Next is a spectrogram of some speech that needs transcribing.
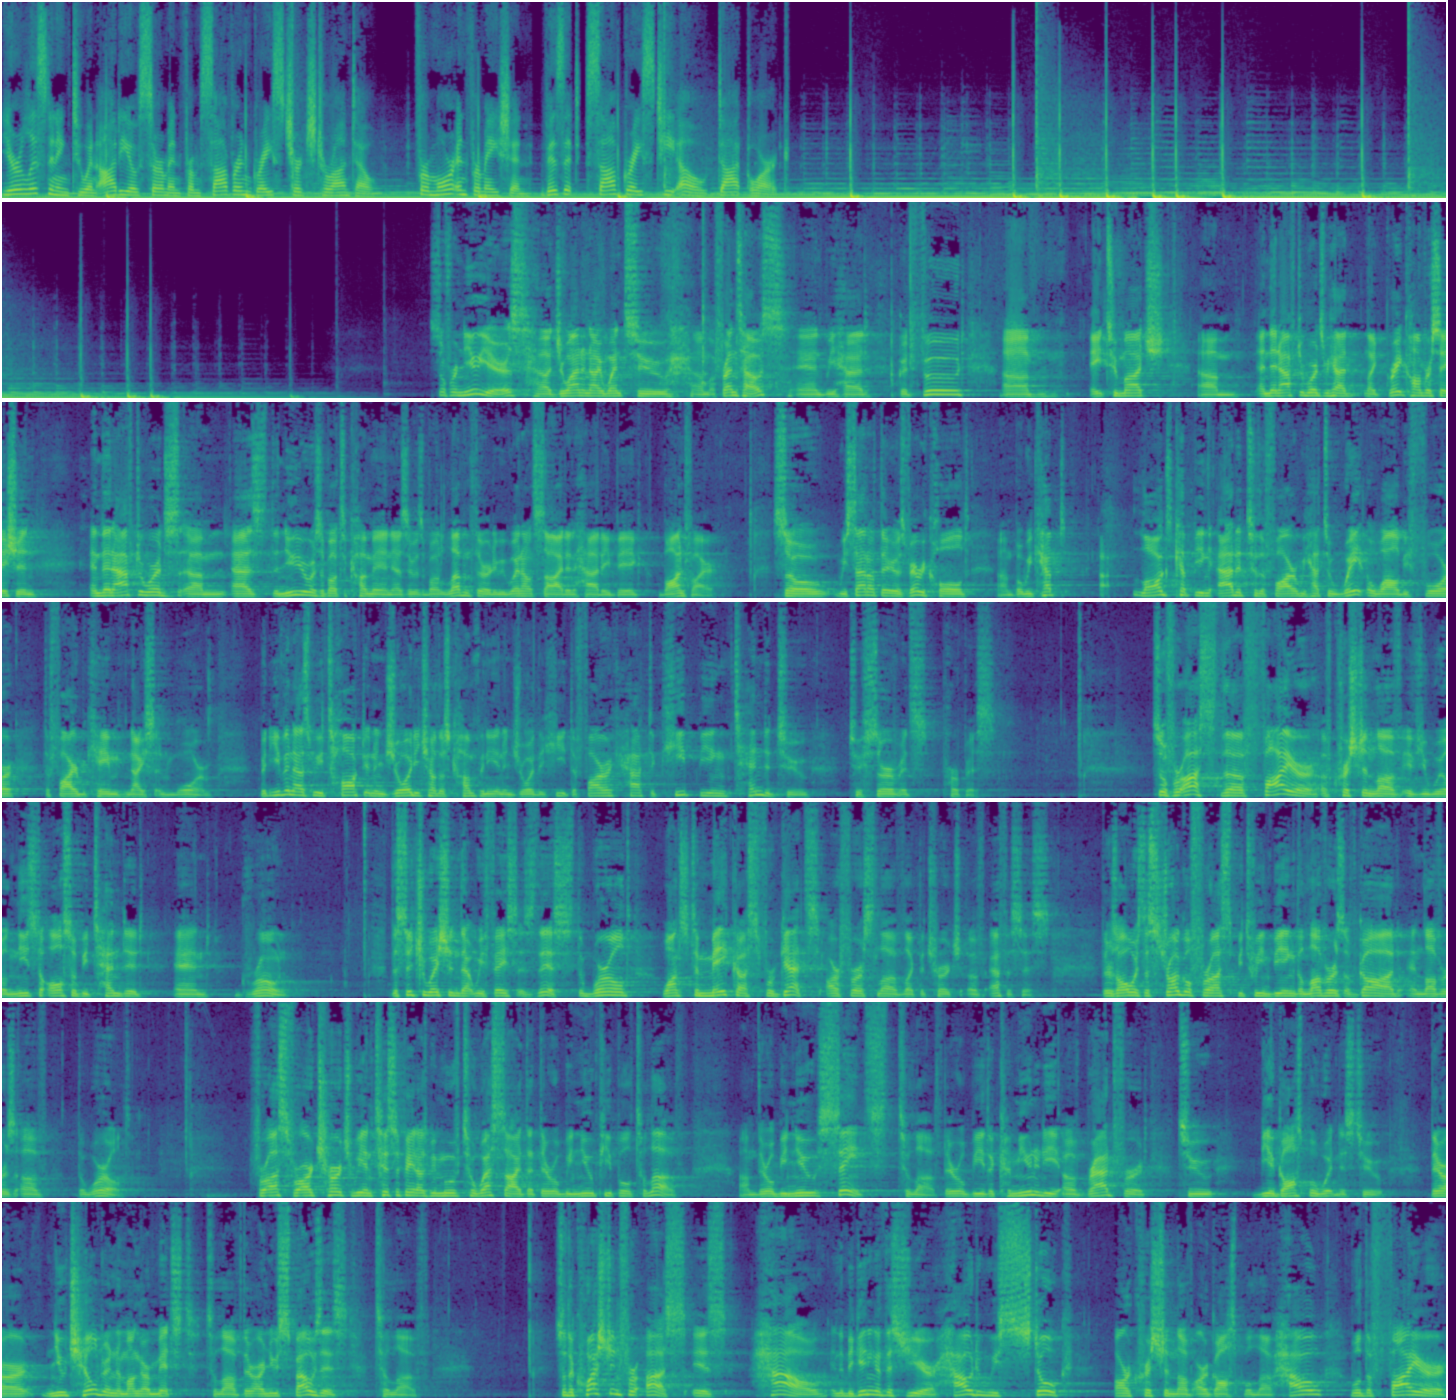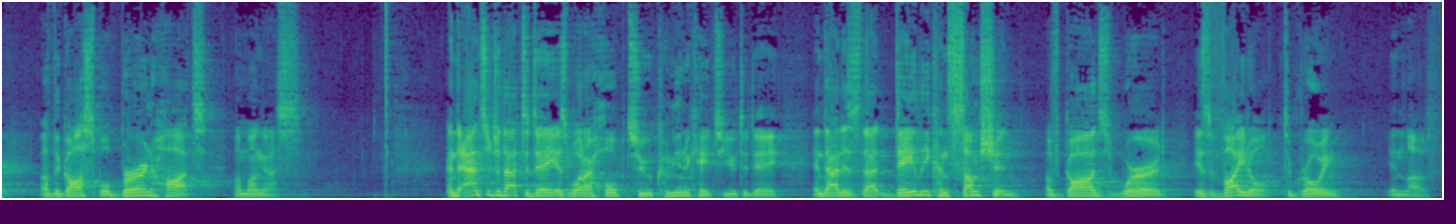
You're listening to an audio sermon from Sovereign Grace Church Toronto. For more information, visit sovgraceto.org. So for New Year's, uh, Joanne and I went to um, a friend's house, and we had good food, um, ate too much, um, and then afterwards we had like great conversation. And then afterwards, um, as the new year was about to come in, as it was about 11:30, we went outside and had a big bonfire. So we sat out there. It was very cold, um, but we kept uh, logs kept being added to the fire. We had to wait a while before the fire became nice and warm. But even as we talked and enjoyed each other's company and enjoyed the heat, the fire had to keep being tended to to serve its purpose. So for us, the fire of Christian love, if you will, needs to also be tended and grown. The situation that we face is this the world wants to make us forget our first love, like the church of Ephesus. There's always a struggle for us between being the lovers of God and lovers of the world. For us, for our church, we anticipate as we move to Westside that there will be new people to love. Um, there will be new saints to love. There will be the community of Bradford to be a gospel witness to. There are new children among our midst to love. There are new spouses to love. So the question for us is how, in the beginning of this year, how do we stoke our Christian love, our gospel love? How will the fire of the gospel burn hot among us? And the answer to that today is what I hope to communicate to you today, and that is that daily consumption of God's word is vital to growing in love.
